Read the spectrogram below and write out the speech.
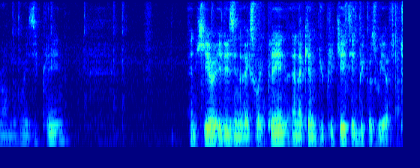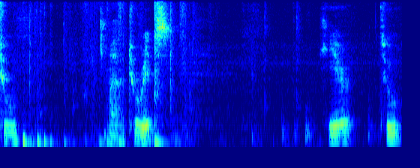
around the YZ plane. And here it is in the XY plane and I can duplicate it because we have two, uh, two ribs. Here, two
